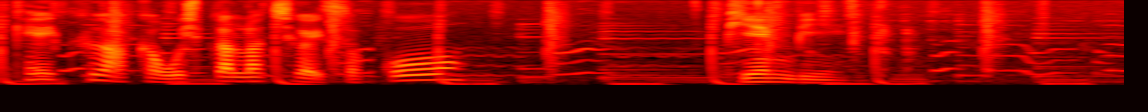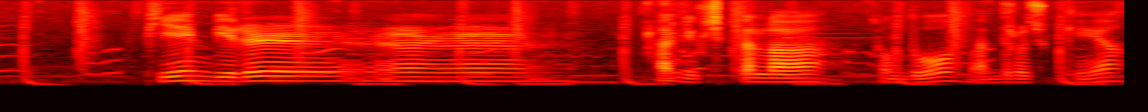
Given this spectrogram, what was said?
케이크 아까 50달러치가 있었고 BNB BNB를 한 60달러 정도 만들어 줄게요.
